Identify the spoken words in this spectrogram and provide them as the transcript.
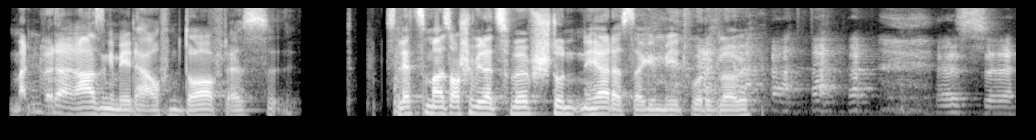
Mann, wird da Rasen gemäht auf dem Dorf. Das, das letzte Mal ist auch schon wieder zwölf Stunden her, dass da gemäht wurde, glaube ich. Das, äh,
